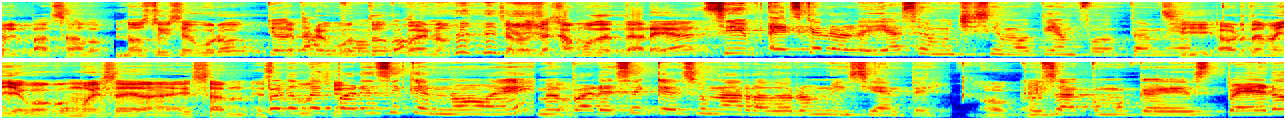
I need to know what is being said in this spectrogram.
el pasado. No estoy seguro, te pregunto. Bueno, se los dejamos de tarea. Sí, es que lo leí hace muchísimo tiempo también. Sí, ahorita me llegó como esa... esa, pero me parece que no, ¿eh? Me parece que es un narrador omnisciente. O sea, como que espero,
